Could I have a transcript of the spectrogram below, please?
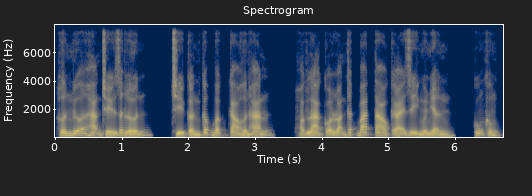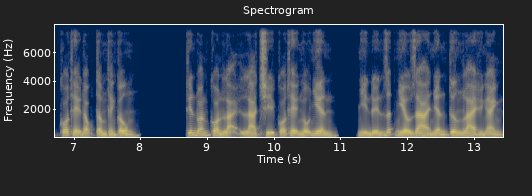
hơn nữa hạn chế rất lớn, chỉ cần cấp bậc cao hơn hắn, hoặc là có loạn thất bát tao cái gì nguyên nhân, cũng không có thể đọc tâm thành công. Tiên đoán còn lại là chỉ có thể ngẫu nhiên, nhìn đến rất nhiều gia nhân tương lai hình ảnh.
